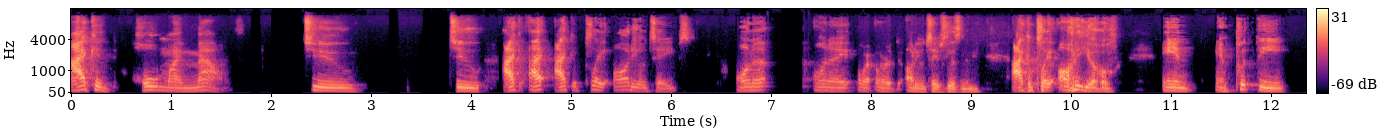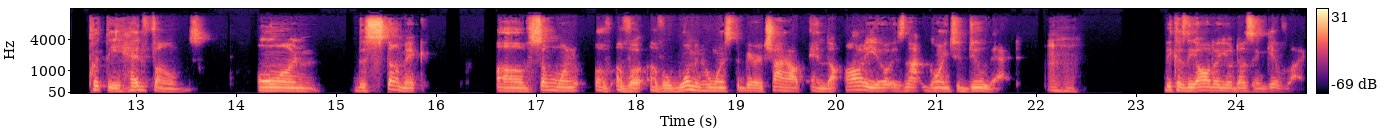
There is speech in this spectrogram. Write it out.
I could hold my mouth to to I, I I could play audio tapes on a on a or, or audio tapes. Listen to me. I could play audio and and put the put the headphones on the stomach of someone of, of, a, of a woman who wants to bear a child and the audio is not going to do that mm-hmm. Because the audio doesn't give life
